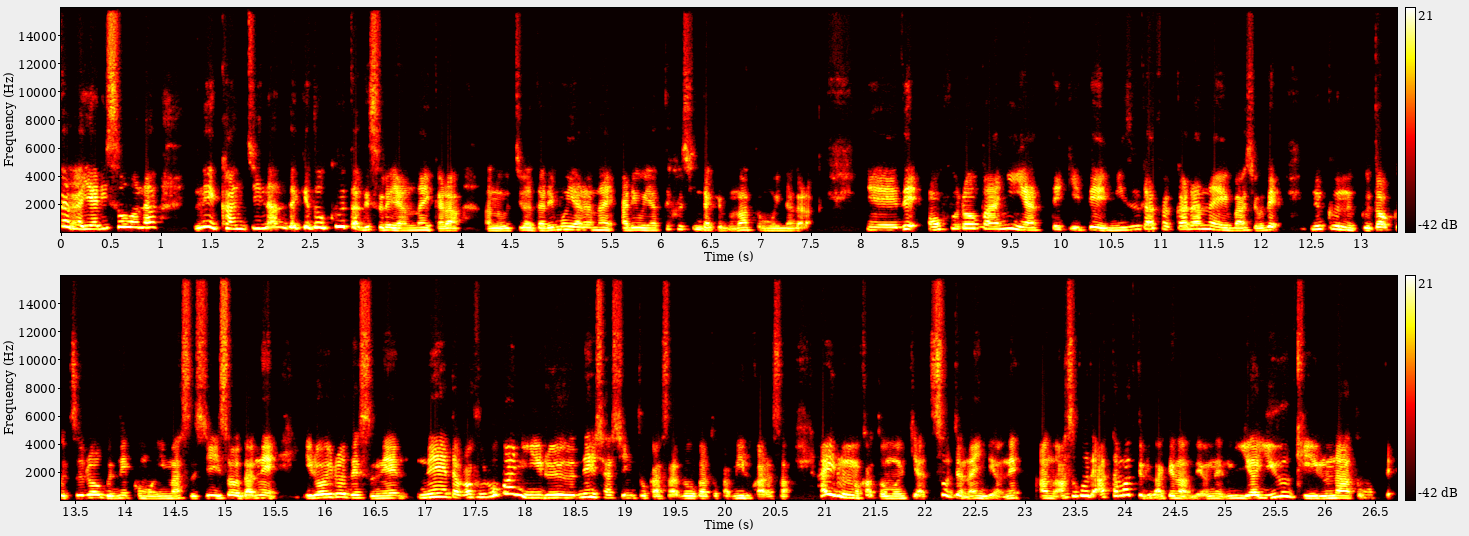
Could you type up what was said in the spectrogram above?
タがやりそうなね、感じなんだけど、クータですらやんないから、あの、うちは誰もやらない。あれをやってほしいんだけどなと思いながら。えー、で、お風呂呂場にやってきて、水がかからない場所で、ぬくぬくとくつろぐ猫もいますし、そうだね、いろいろですね。ね、だから風呂場にいるね、写真とかさ、動画とか見るからさ、入るのかと思いきや、そうじゃないんだよね。あの、あそこで温まってるだけなんだよね。いや、勇気いるなと思って。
